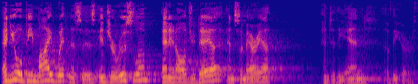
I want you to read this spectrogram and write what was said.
and you will be my witnesses in Jerusalem and in all Judea and Samaria and to the end of the earth.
